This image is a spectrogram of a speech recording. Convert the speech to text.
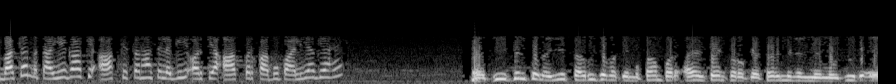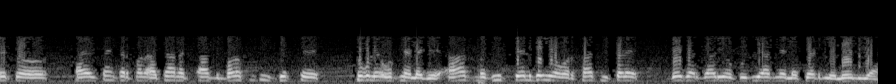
बादशाह, बताइएगा कि आग किस तरह से लगी और क्या आग पर काबू पा लिया गया है? जी, बिल्कुल ये तारूजवा के मुकाम पर ऑयल टैंकरों के टर्मिनल में मौजूद एक ऑयल टैंकर पर अचानक आग उठी जिससे शोले उठने लगे। आग मजीद फैल गई और साथ ही खड़े बेघर गाड़ियों को भी आग ने लपेट में ले लिया।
